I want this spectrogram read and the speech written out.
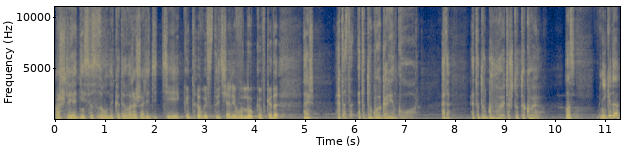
прошли одни сезоны, когда вы рожали детей, когда вы встречали внуков, когда, знаешь, это, это другой коленкор. Это, это другое, это что такое? У нас никогда...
